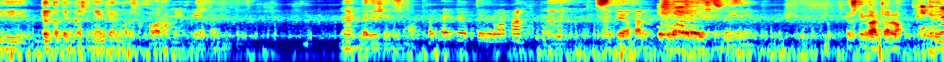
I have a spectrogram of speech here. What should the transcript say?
di deketin ke sini aja nggak usah ke orang yang kelihatan. Nah dari sini. Nah, nanti akan keluar dari sini. Terus tinggal colok. Ini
